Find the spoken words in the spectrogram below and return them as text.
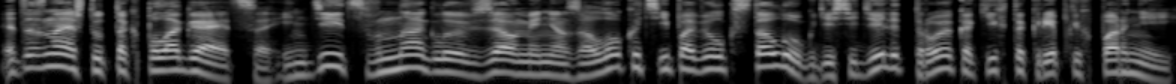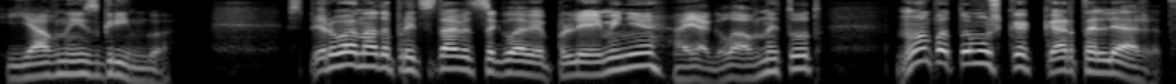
Это, знаешь, тут так полагается. Индеец в наглую взял меня за локоть и повел к столу, где сидели трое каких-то крепких парней, явно из гринго. Сперва надо представиться главе племени, а я главный тут. Ну, а потом уж как карта ляжет.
